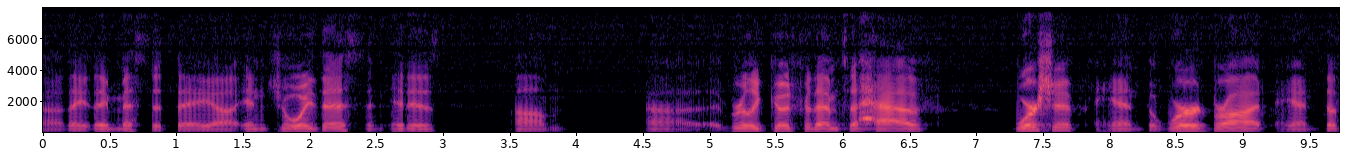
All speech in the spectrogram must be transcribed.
Uh, they, they missed it. They uh, enjoy this, and it is um, uh, really good for them to have worship and the word brought and the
